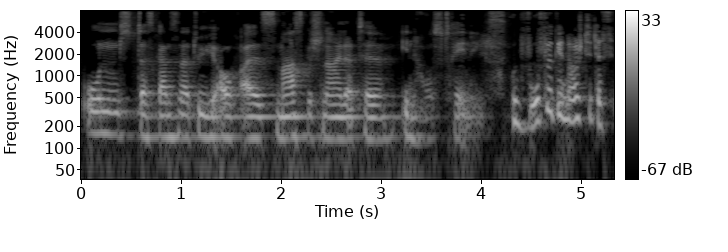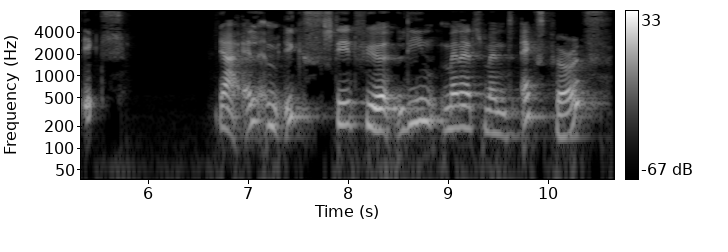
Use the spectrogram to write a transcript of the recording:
und das Ganze natürlich auch als maßgeschneiderte Inhouse-Trainings. Und wofür genau steht das X? Ja, LMX steht für Lean Management Experts,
